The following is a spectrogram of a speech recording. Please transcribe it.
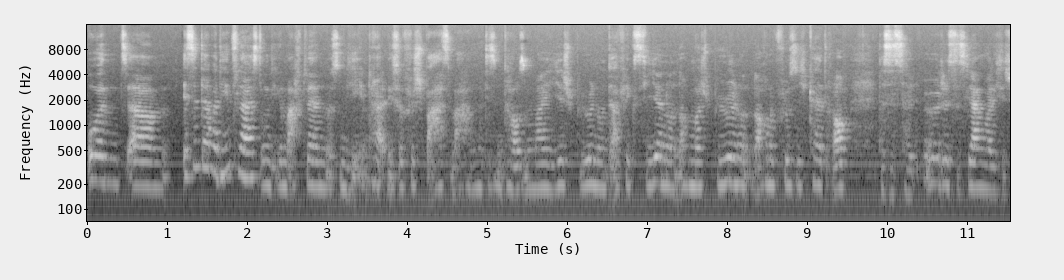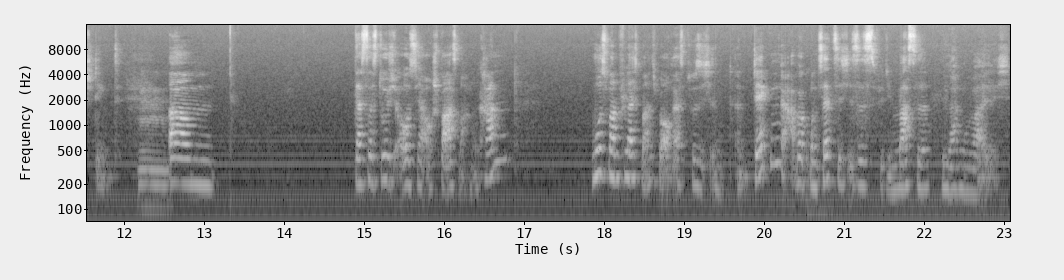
Und ähm, es sind aber Dienstleistungen, die gemacht werden müssen, die eben halt nicht so viel Spaß machen. Mit diesem tausendmal hier spülen und da fixieren und nochmal spülen und noch eine Flüssigkeit drauf. Das ist halt öde, es ist langweilig, es stinkt. Mhm. Ähm, dass das durchaus ja auch Spaß machen kann, muss man vielleicht manchmal auch erst für sich entdecken, aber grundsätzlich ist es für die Masse langweilig.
